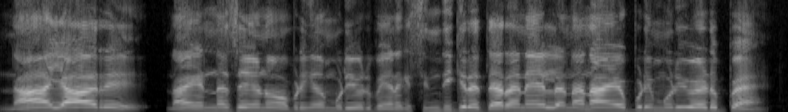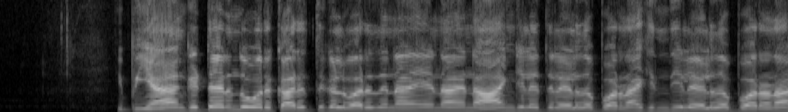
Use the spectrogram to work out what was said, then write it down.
நான் யார் நான் என்ன செய்யணும் அப்படிங்கிறத முடிவு எடுப்பேன். எனக்கு சிந்திக்கிற திறனே இல்லைன்னா நான் எப்படி முடிவு எடுப்பேன்? இப்போ என்கிட்ட இருந்து ஒரு கருத்துக்கள் வருதுன்னா நான் என்ன ஆங்கிலத்தில் எழுத போகிறேன்னா ஹிந்தியில் எழுத போகிறேன்னா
